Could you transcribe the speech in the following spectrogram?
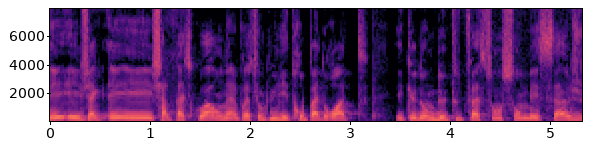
et, et, Charles Pasqua, on a l'impression que lui, il est trop à droite et que donc de toute façon son message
